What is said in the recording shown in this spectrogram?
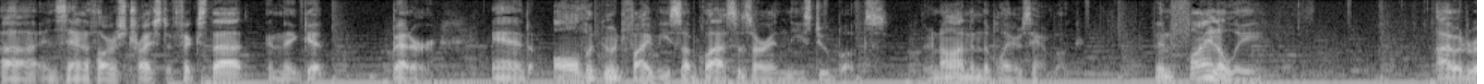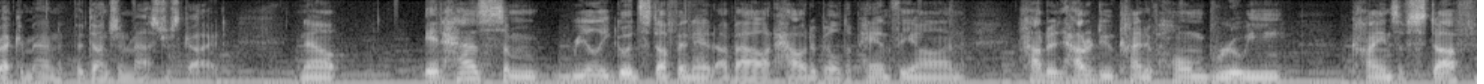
uh, and Xanathar's tries to fix that, and they get better. And all the good 5e subclasses are in these two books. They're not in the player's handbook. Then finally, I would recommend the Dungeon Master's Guide. Now, it has some really good stuff in it about how to build a pantheon, how to how to do kind of homebrewy kinds of stuff,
